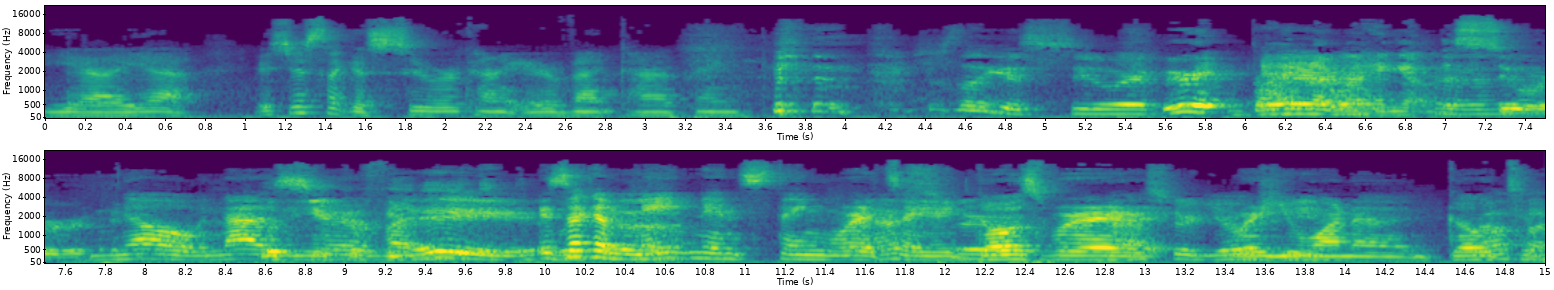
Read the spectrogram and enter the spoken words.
Yeah, yeah. It's just like a sewer kind of air vent kind of thing. Just like a sewer. We were at, Brian and I were Air hanging out in the sewer. No, not a Looking at sewer, but. Hey, it's like a maintenance thing where it's like it goes where where you want to go to the.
